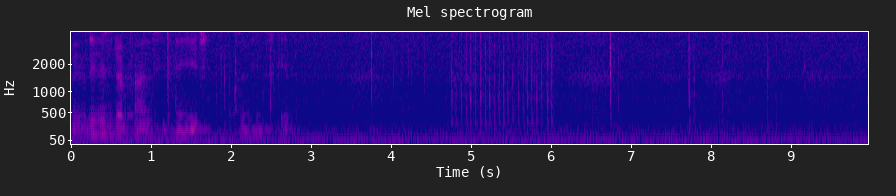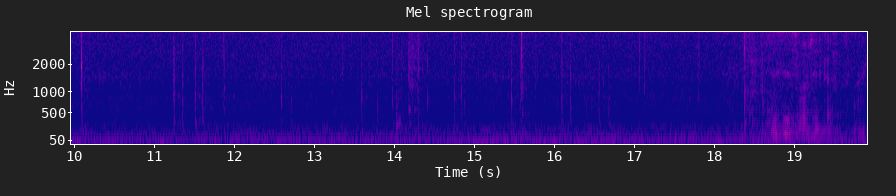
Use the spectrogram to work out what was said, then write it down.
We already visited our privacy page, so we can skip. What it looks like.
